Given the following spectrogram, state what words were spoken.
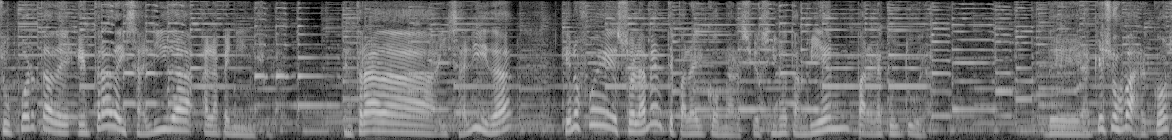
su puerta de entrada y salida a la península. Entrada y salida que no fue solamente para el comercio, sino también para la cultura. De aquellos barcos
